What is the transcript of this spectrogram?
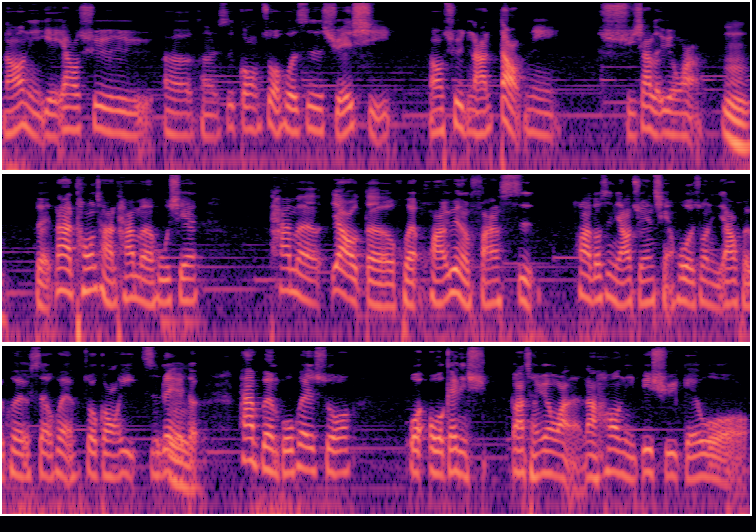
然后你也要去呃，可能是工作或者是学习，然后去拿到你许下的愿望。嗯，对。那通常他们狐仙，他们要的还还愿的方式，通常都是你要捐钱，或者说你要回馈社会做公益之类的。嗯、他们本不会说我我给你完成愿望了，然后你必须给我。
